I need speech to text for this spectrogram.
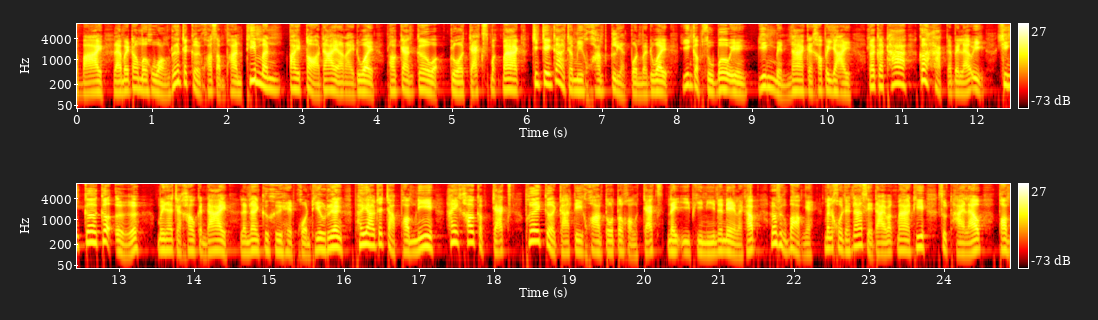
สบายๆและไม่ต้องมาห่วงเรื่องจะเกิดความสัมพันธ์ที่มันไปต่อได้อะไรด้วย เพราะแกงเกิลอะกลัวแจ็คมากๆ จริงๆก็อาจจะมีความเกลียดปนมาด้วย ยิ่งกับซูเบิลเองยิ่งเหม็นหน้ากันเข้าไปใหญ่ แล้วก็ท่าก็หักกันไปแล้วอีกคิงเกอร์ก็เออ ไม่น่าจะเข้ากันได้ และนั่นก็คือเหตุผลที่เรื่องพยายามจะจับพอมนี่ให้เข้ากับแจ็คเพื่อให้เกิดการตีความตัวตนของแจ็คใน EP นี้นั่นเองแหละครับเราถึงบอกไงมันควรจะน่าเสียดายมากๆที่สุดท้ายแล้วพอม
